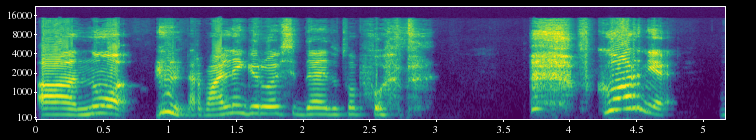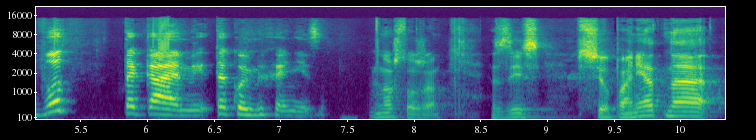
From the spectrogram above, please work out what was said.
а, но нормальные герои всегда идут в обход. В корне вот такая, такой механизм. Ну что же, здесь все понятно.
